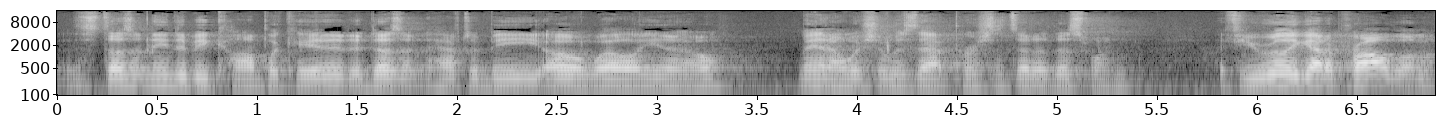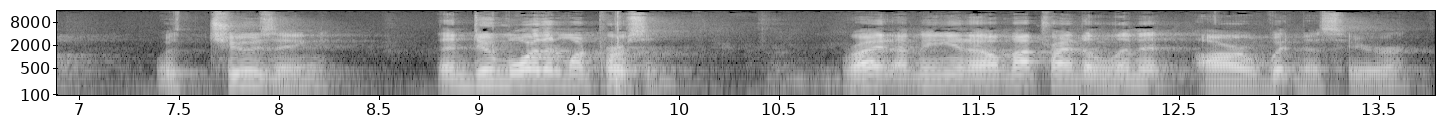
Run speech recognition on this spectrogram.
This doesn't need to be complicated. It doesn't have to be, oh, well, you know, man, I wish it was that person instead of this one. If you really got a problem, with choosing, then do more than one person. Right? I mean, you know, I'm not trying to limit our witness here,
